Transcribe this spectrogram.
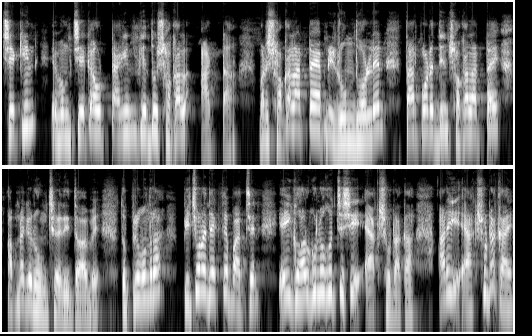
চেক ইন এবং চেক আউট টাইম কিন্তু সকাল আটটা। মানে সকাল আটটায় আপনি রুম ধরলেন, তারপরের দিন সকাল আটটায় আপনাকে রুম ছেড়ে দিতে হবে। তো প্রিয় বন্ধুরা, পিছনে দেখতে পাচ্ছেন, এই ঘরগুলো হচ্ছে সেই একশো টাকা। আর এই একশো টাকায়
